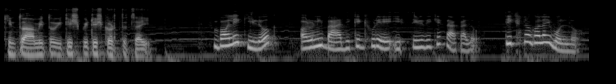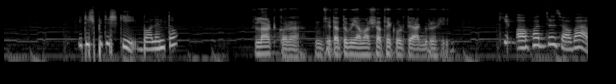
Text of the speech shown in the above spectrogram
কিন্তু আমি তো ইটিস পিটিস করতে চাই। বলে কি লোক? অরণি বাঁ দিকে ঘুরে ইফতির দিকে তাকালো। তীক্ষ্ণ গলায় বলল ইটিস পিটিস কি বলেন তো। ফ্লার্ট করা যেটা তুমি আমার সাথে করতে আগ্রহী। কি অভদ্র জবাব।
